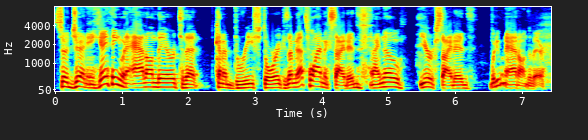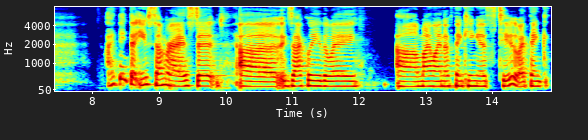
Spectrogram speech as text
So Jenny, anything you want to add on there to that kind of brief story? Because I mean, that's why I'm excited, and I know you're excited. What do you want to add on to there? I think that you summarized it uh, exactly the way uh, my line of thinking is too. I think,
